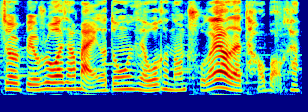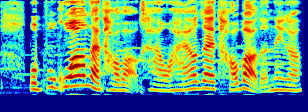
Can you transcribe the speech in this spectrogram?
就是，比如说，我想买一个东西，我可能除了要在淘宝看，我不光在淘宝看，我还要在淘宝的那个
